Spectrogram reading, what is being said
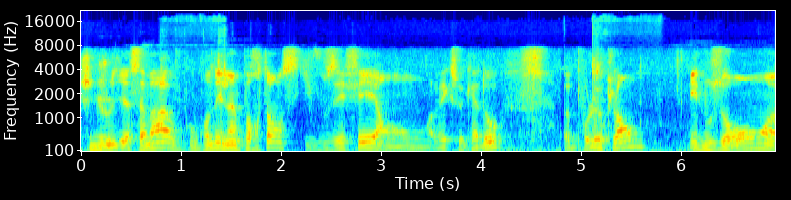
Shinjo Yasama, vous comprenez l'importance qui vous est fait avec ce cadeau pour le clan, et nous aurons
